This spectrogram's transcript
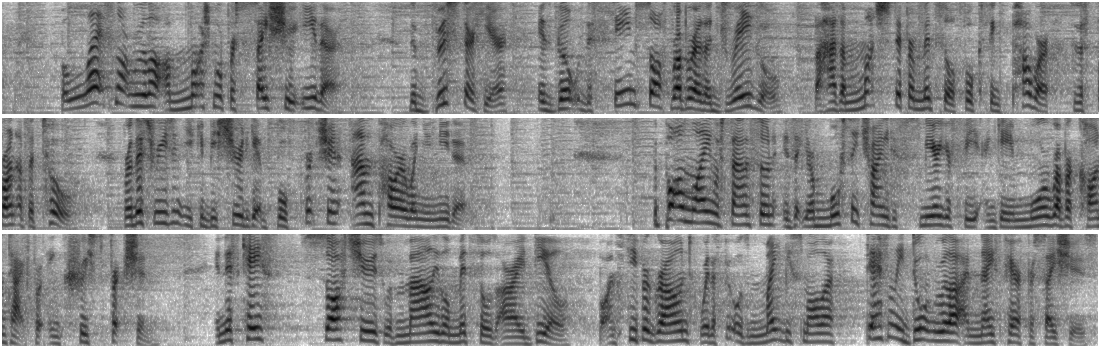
But let's not rule out a much more precise shoe either. The booster here is built with the same soft rubber as a Drago, but has a much stiffer midsole focusing power to the front of the toe. For this reason, you can be sure to get both friction and power when you need it. The bottom line with sandstone is that you're mostly trying to smear your feet and gain more rubber contact for increased friction. In this case, soft shoes with malleable midsoles are ideal, but on steeper ground where the footholds might be smaller, definitely don't rule out a nice pair of precise shoes.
